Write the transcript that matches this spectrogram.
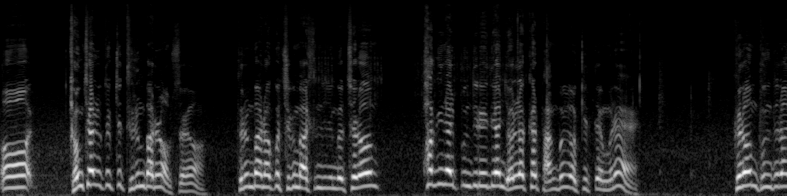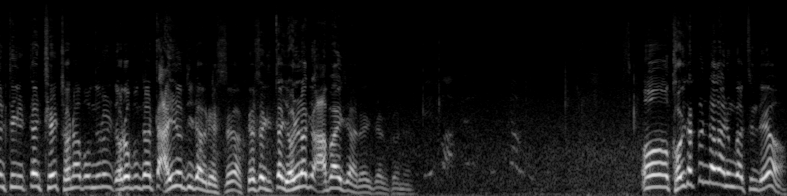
어, 경찰로부터 들은 바는 없어요. 들은 바는 없고 지금 말씀드린 것처럼 확인할 분들에 대한 연락할 방법이 없기 때문에 그런 분들한테 일단 제 전화번호를 여러분들한테 알려드리라 그랬어요. 그래서 일단 연락이 와봐야지 알아요, 이제 그거는. 어, 거의 다 끝나가는 것 같은데요.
